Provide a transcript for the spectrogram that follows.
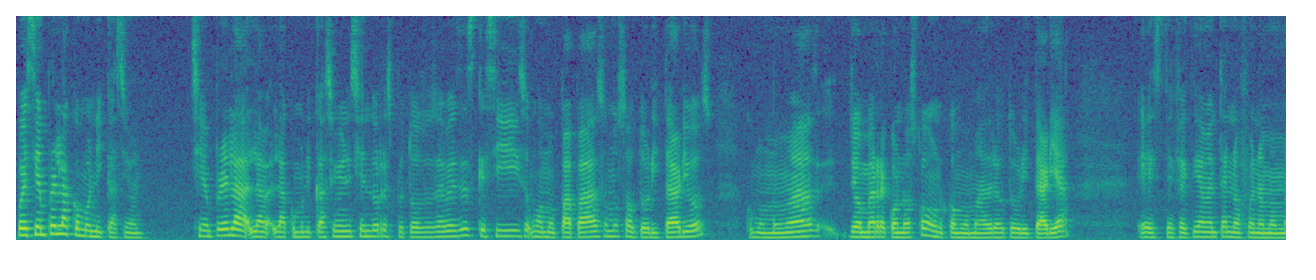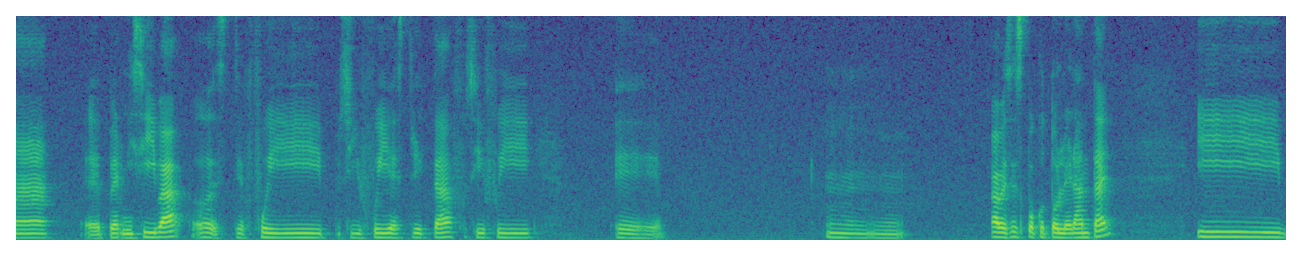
Pues siempre la comunicación, siempre la, la, la comunicación siendo respetuosos. A veces que sí, como papás somos autoritarios, como mamá, yo me reconozco como madre autoritaria, este, efectivamente no fue una mamá eh, permisiva, este, fui, sí fui estricta, sí fui eh, mm, a veces poco tolerante y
